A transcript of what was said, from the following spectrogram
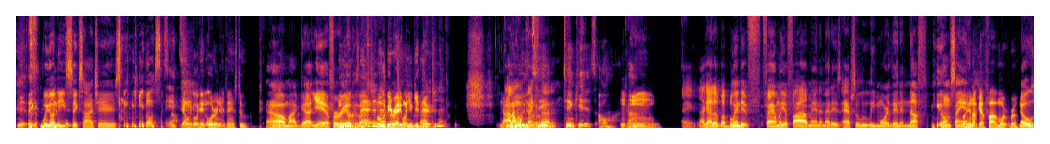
Yeah. We're gonna need six high chairs. you know what I'm saying? Y'all want to go ahead and order in advance too? Oh my god, yeah, for Can real. you Because like, imagine We'll be ready when you get there. imagine it? Nah, I don't want to Ten- think about it. Ten kids? Oh my god! Mm-mm. Hey, I got a, a blended f- family of five, man, and that is absolutely more than enough. You know what I'm saying? Go ahead saying? and knock out five more, bro. No,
